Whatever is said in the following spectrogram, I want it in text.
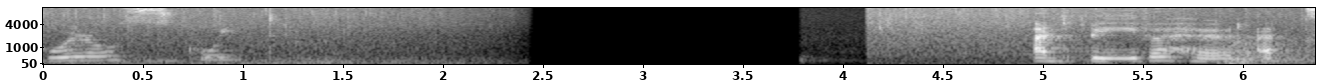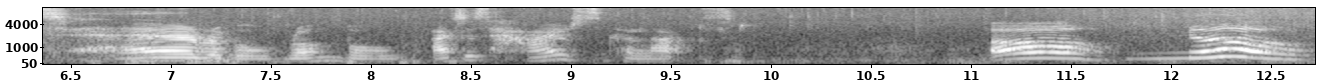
Squirrel squeaked. And Beaver heard a terrible rumble as his house collapsed. Oh no!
